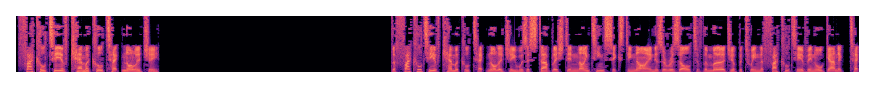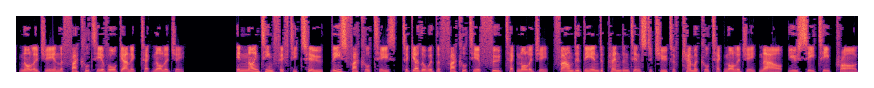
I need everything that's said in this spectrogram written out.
Faculty of Chemical Technology. The Faculty of Chemical Technology was established in 1969 as a result of the merger between the Faculty of Inorganic Technology and the Faculty of Organic Technology. In 1952, these faculties, together with the Faculty of Food Technology, founded the Independent Institute of Chemical Technology now, UCT Prague.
